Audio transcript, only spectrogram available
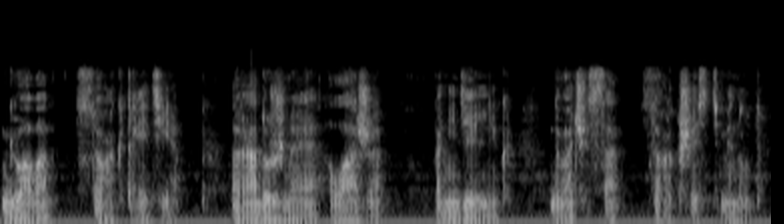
Глава 43. Радужная лажа. Понедельник. 2 часа 46 минут.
